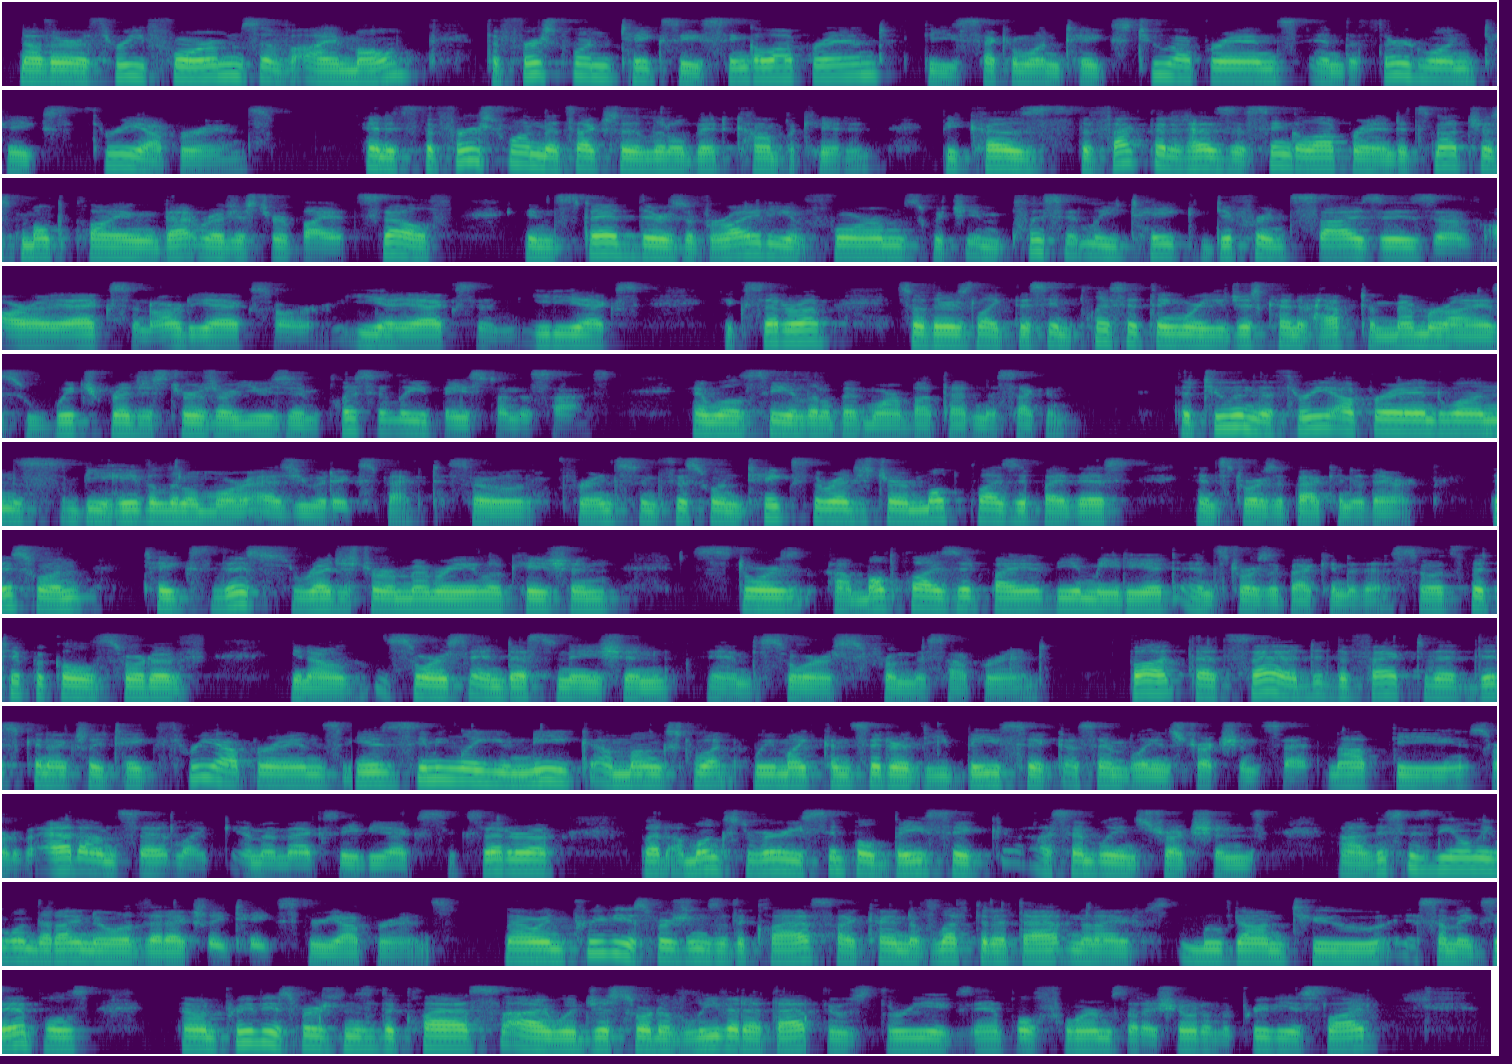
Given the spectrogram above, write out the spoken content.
Now there are three forms of imul. The first one takes a single operand, the second one takes two operands, and the third one takes three operands. And it's the first one that's actually a little bit complicated because the fact that it has a single operand, it's not just multiplying that register by itself. Instead, there's a variety of forms which implicitly take different sizes of RAX and RDX or EAX and EDX, etc. So there's like this implicit thing where you just kind of have to memorize which registers are used implicitly based on the size. And we'll see a little bit more about that in a second. The two and the three operand ones behave a little more as you would expect. So for instance, this one takes the register, multiplies it by this, and stores it back into there. This one takes this register memory location, stores, uh, multiplies it by the immediate, and stores it back into this. So it's the typical sort of you know, source and destination and source from this operand. But that said, the fact that this can actually take three operands is seemingly unique amongst what we might consider the basic assembly instruction set, not the sort of add-on set like MMX, AVX, etc., but amongst very simple basic assembly instructions, uh, this is the only one that I know of that actually takes three operands. Now in previous versions of the class, I kind of left it at that and then I moved on to some examples now in previous versions of the class, I would just sort of leave it at that, those three example forms that I showed on the previous slide.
